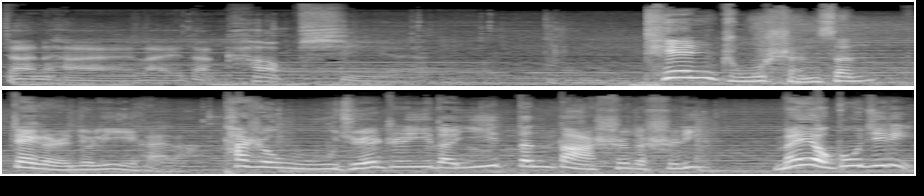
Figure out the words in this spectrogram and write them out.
真係嚟得及時啊！天竺神僧这个人就厉害了，他是五绝之一的一灯大师的师弟，没有攻击力，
